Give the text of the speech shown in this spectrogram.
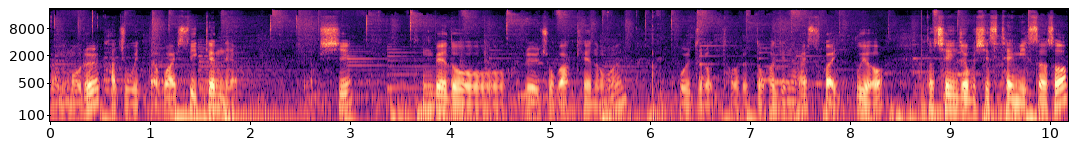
면모를 가지고 있다고 할 수 있겠네요. 역시 풍배도를 조각해 놓은 볼드로터를 또 확인을 할 수가 있고요. 인터체인저블 시스템이 있어서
